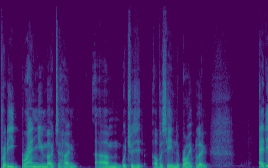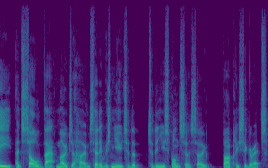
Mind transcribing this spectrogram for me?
pretty brand new motorhome, um, which was obviously in the bright blue. Eddie had sold that motorhome, said it was new to the to the new sponsor, so Barclay Cigarettes.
